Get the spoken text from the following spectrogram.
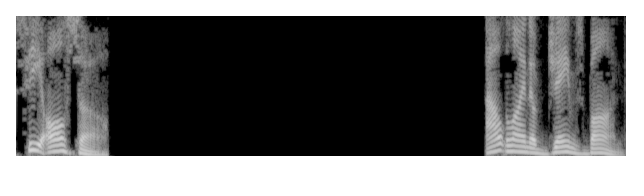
See also Outline of James Bond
